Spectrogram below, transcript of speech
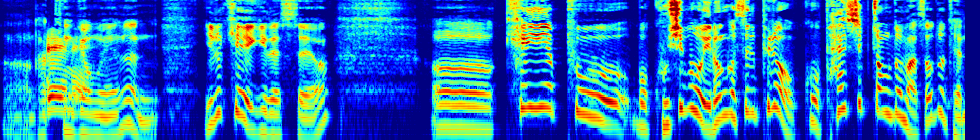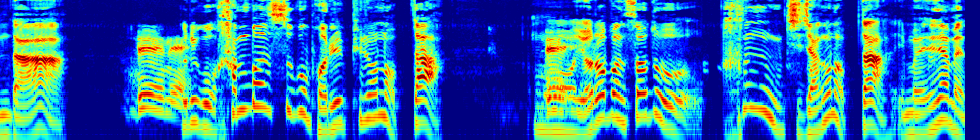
어, 같은 네네. 경우에는 이렇게 얘기를 했어요. 어, KF 뭐 95 이런 거 쓸 필요 없고 80 정도만 써도 된다. 네네. 그리고 한 번 쓰고 버릴 필요는 없다. 뭐 네. 여러 번 써도 큰 지장은 없다. 왜냐하면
